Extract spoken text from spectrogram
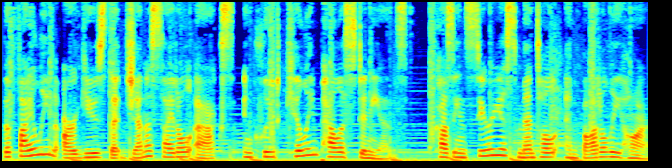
The filing argues that genocidal acts include killing Palestinians, causing serious mental and bodily harm,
